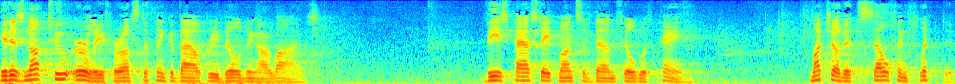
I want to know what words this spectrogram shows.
It is not too early for us to think about rebuilding our lives. These past eight months have been filled with pain, much of it self inflicted.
